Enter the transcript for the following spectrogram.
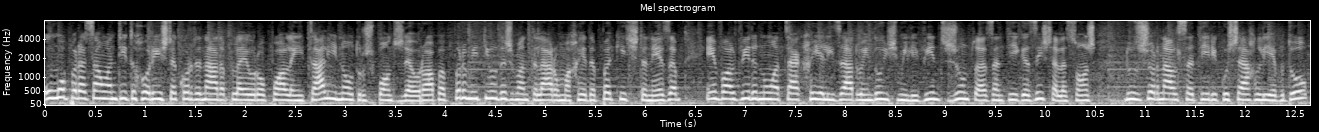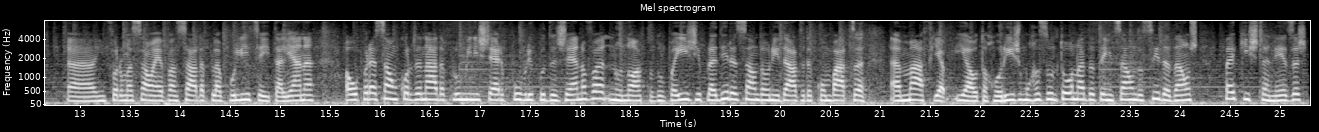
Uma operação antiterrorista coordenada pela Europol em Itália e noutros pontos da Europa permitiu desmantelar uma rede paquistanesa envolvida num ataque realizado em 2020 junto às antigas instalações do jornal satírico Charlie Hebdo. A informação é avançada pela polícia italiana. A operação coordenada pelo Ministério Público de Génova, no norte do país, e pela direção da Unidade de Combate à Máfia e ao Terrorismo resultou na detenção de cidadãos paquistaneses,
